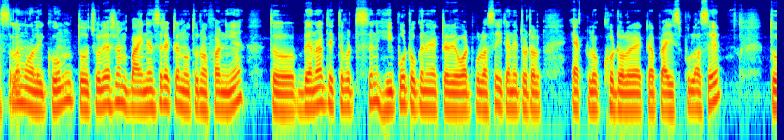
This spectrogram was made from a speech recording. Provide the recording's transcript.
আসসালামু আলাইকুম। তো চলে আসলাম বাইন্যান্সের একটা নতুন অফার নিয়ে। তো ব্যানার দেখতে পাচ্ছেন হিপো টোকেনের একটা রেওয়ার্ড পুল আছে। এখানে টোটাল এক লক্ষ ডলারের একটা প্রাইস পুল আছে। তো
